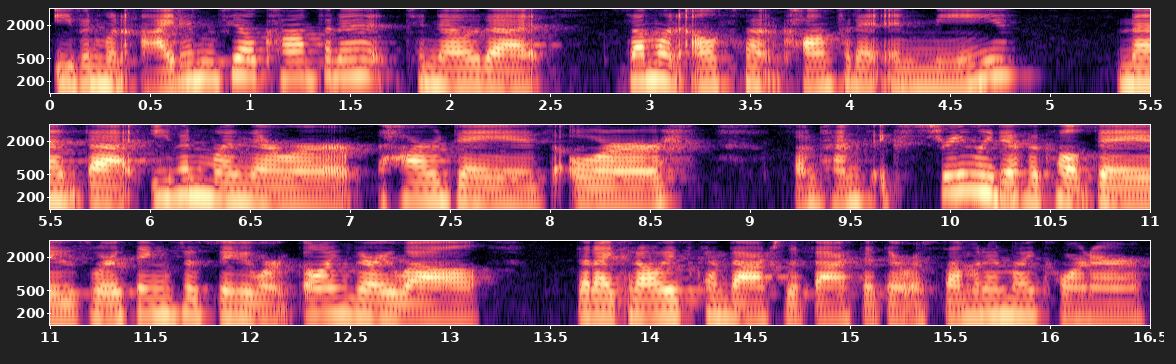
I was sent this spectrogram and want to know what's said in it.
even when I didn't feel confident, to know that someone else felt confident in me meant that even when there were hard days or sometimes extremely difficult days where things just maybe weren't going very well, that I could always come back to the fact that there was someone in my corner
